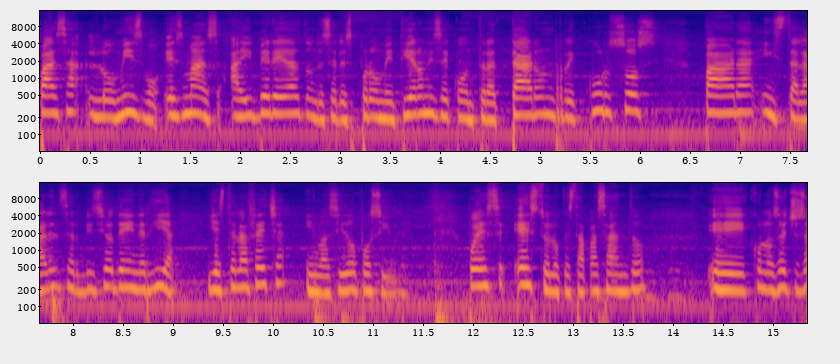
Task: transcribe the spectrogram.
pasa lo mismo. Es más, hay veredas donde se les prometieron y se contrataron recursos para instalar el servicio de energía y esta es la fecha y no ha sido posible. Pues esto es lo que está pasando eh, con los hechos.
